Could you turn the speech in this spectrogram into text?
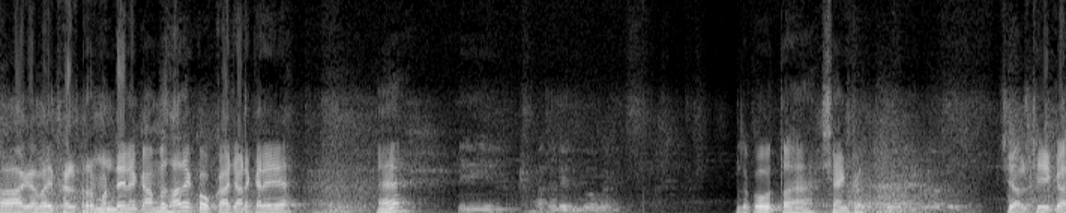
ਆ ਗਿਆ ਬਾਈ ਫਿਲਟਰ ਮੁੰਡੇ ਨੇ ਕੰਮ ਸਾਰੇ ਕੋਕਾ ਜੜ ਕਰੇ ਆ। ਹੈ। ਤੇ ਲਕੋਤਾ ਹੈ ਸ਼ੈਂਕ। ਚੱਲ ਠੀਕ ਆ।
